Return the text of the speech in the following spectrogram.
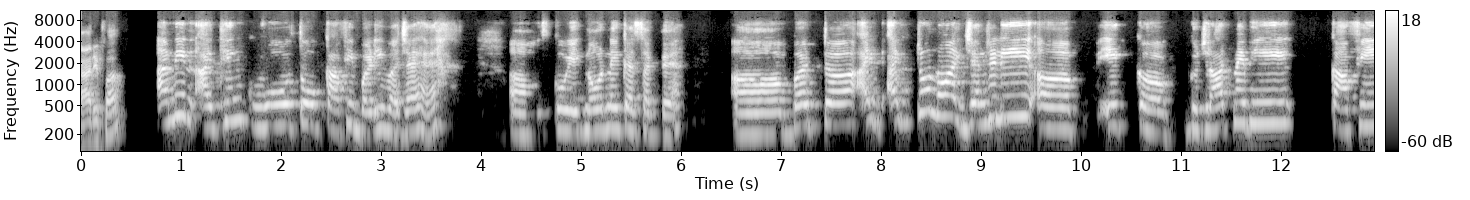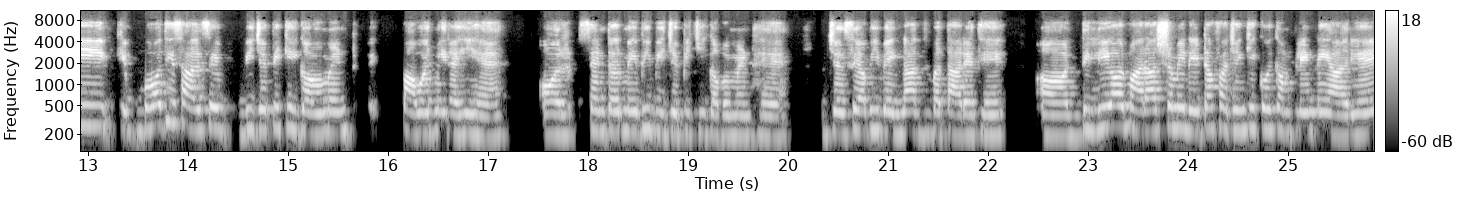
Arifa? I mean I think वो तो काफ़ी बड़ी वजह है उसको इग्नोर नहीं कर सकते हैं but I I don't know generally एक uh, गुजरात में भी काफ़ी बहुत ही साल से बीजेपी की गवर्नमेंट पावर में रही है और सेंटर में भी बीजेपी की गवर्नमेंट है। जैसे अभी मेघनाथ बता रहे थे दिल्ली और महाराष्ट्र में डेटा फजिंग की कोई कंप्लेंट नहीं आ रही है।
